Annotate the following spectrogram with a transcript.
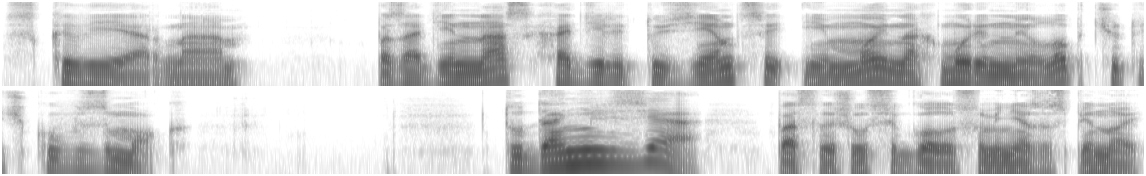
Скверно. Позади нас ходили туземцы, и мой нахмуренный лоб чуточку взмок. «Туда нельзя!» — послышался голос у меня за спиной.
